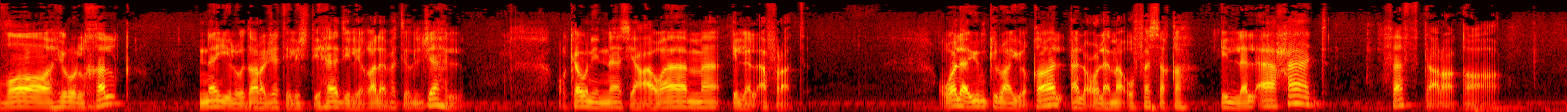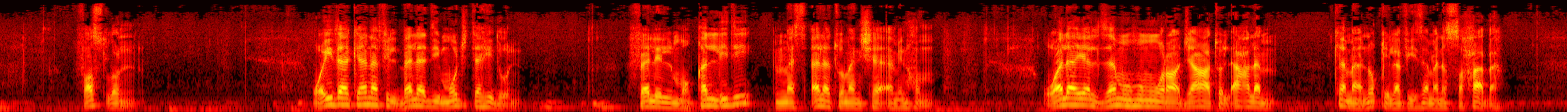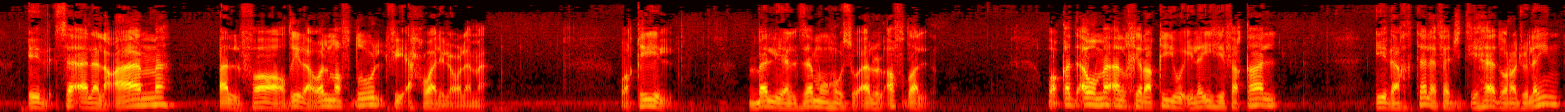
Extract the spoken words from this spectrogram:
ظاهر الخلق نيل درجة الاجتهاد لغلبة الجهل وكون الناس عوام إلا الأفراد. ولا يمكن أن يقال العلماء فسقة إلا الآحاد فافترقا. فصل. وإذا كان في البلد مجتهدون فللمقلد مسألة من شاء منهم ولا يلزمه مراجعة الأعلم كما نقل في زمن الصحابة إذ سأل العامة الفاضل والمفضول في أحوال العلماء. وقيل بل يلزمه سؤال الأفضل. وقد أومأ الخرقي إليه فقال إذا اختلف اجتهاد رجلين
